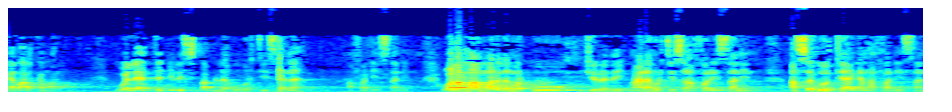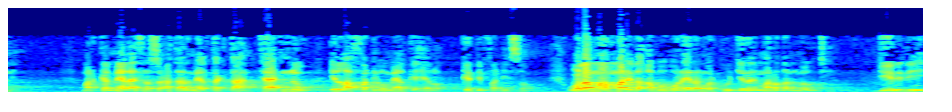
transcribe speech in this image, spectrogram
gadaal ka mar. Walaa tajlis qablahu hortiisana ha fadhiisanin. Walamaa marida markuu jiraday macnaa hortiisa ha fadhiisanin asagoo taagan ha fadhiisanin marka meel aad isla socotaad meel tagtaan taagnow ilaa fadhi uu meel ka helo kadib fadhiiso. Walamaa marida abu hurayra markuu jiray marad almowti geeridii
